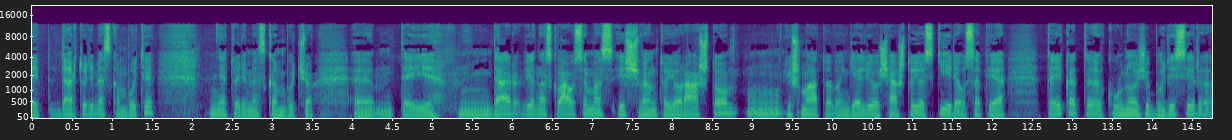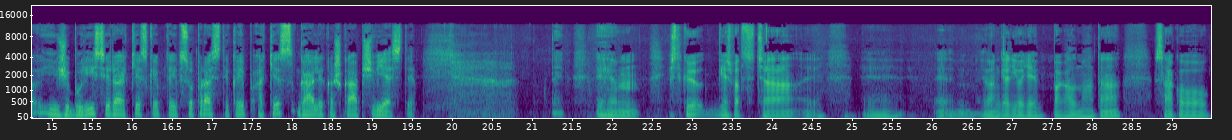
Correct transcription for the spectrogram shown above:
Taip, dar turime skambutį, neturime skambučio. E, tai dar vienas klausimas iš Šventojo rašto, iš Mato Evangelijos šeštojo skyriaus apie tai, kad kūno žiburys, yra, žiburys yra akis, kaip taip suprasti, kaip akis gali kažką apšviesti. Taip. E, iš tikrųjų, viešpats čia e, e, Evangelijoje pagal Matą sako,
